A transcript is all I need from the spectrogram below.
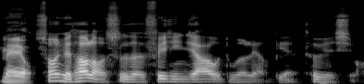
没有。双雪涛老师的《飞行家》我读了两遍，特别喜欢。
